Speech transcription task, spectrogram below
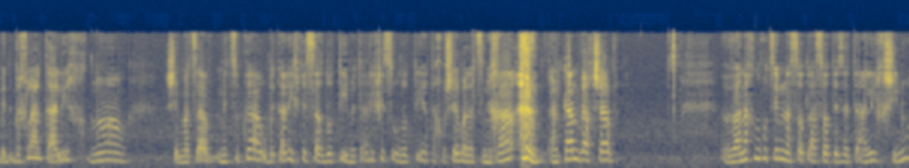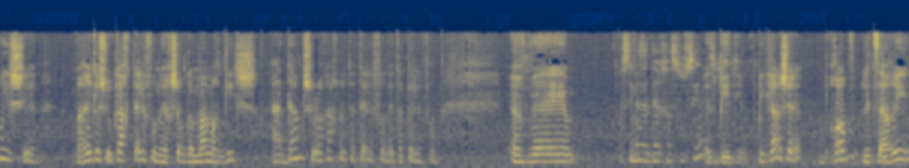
בכלל, תהליך נוער שמצב מצוקה הוא בתהליך הישרדותי. בתהליך הישרדותי אתה חושב על עצמך, על כאן ועכשיו. ואנחנו רוצים לנסות לעשות איזה תהליך שינוי שברגע שהוא ייקח טלפון הוא יחשוב גם מה מרגיש האדם שהוא לקח לו את הטלפון, את הפלאפון. ו... עושים את זה דרך הסוסים? אז בדיוק. בגלל שרוב, לצערי,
